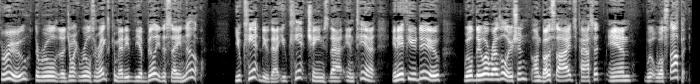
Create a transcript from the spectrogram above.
through the rules, the Joint Rules and Regs Committee, the ability to say no. You can't do that. You can't change that intent. And if you do, we'll do a resolution on both sides, pass it, and we'll, we'll stop it.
